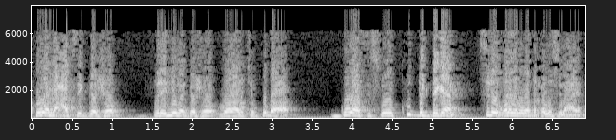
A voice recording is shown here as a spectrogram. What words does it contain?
kuwana cabsi gasho fulinima gasho moraal jab ku dhaco kuwaasi soo ku degdegaan siday qoladan uga takhalusi lahaayeen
